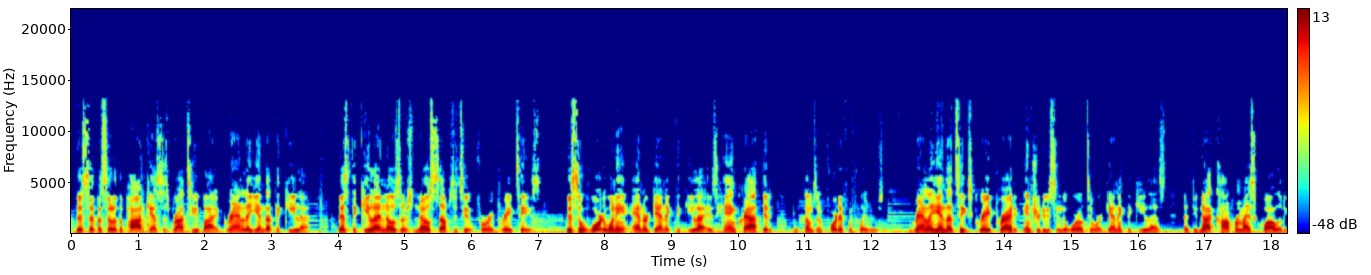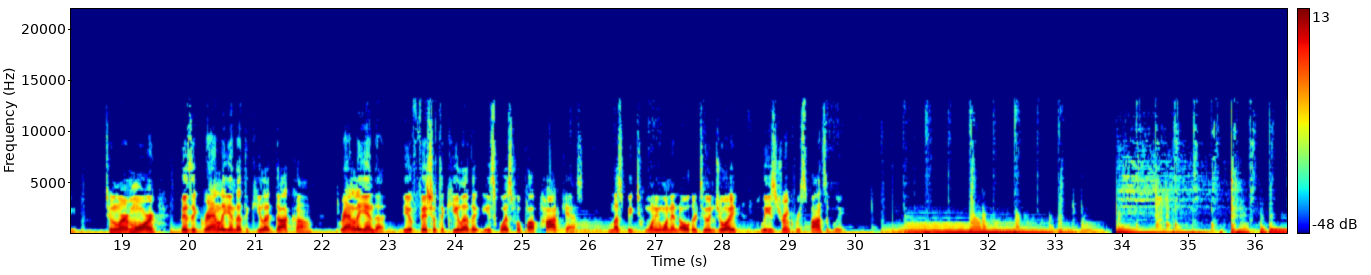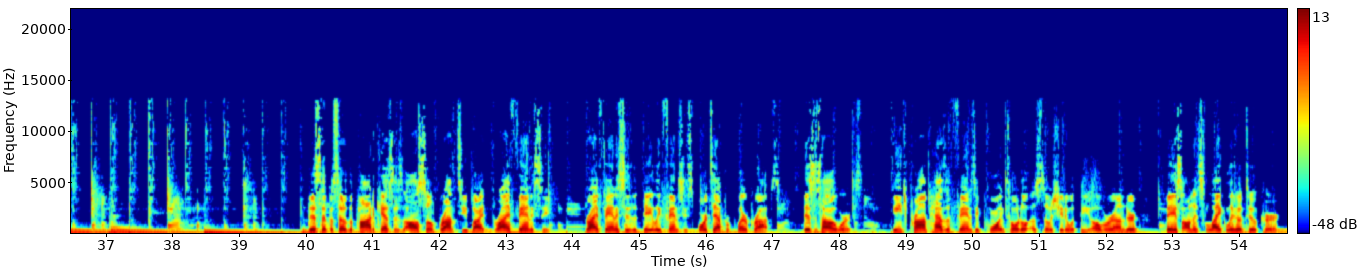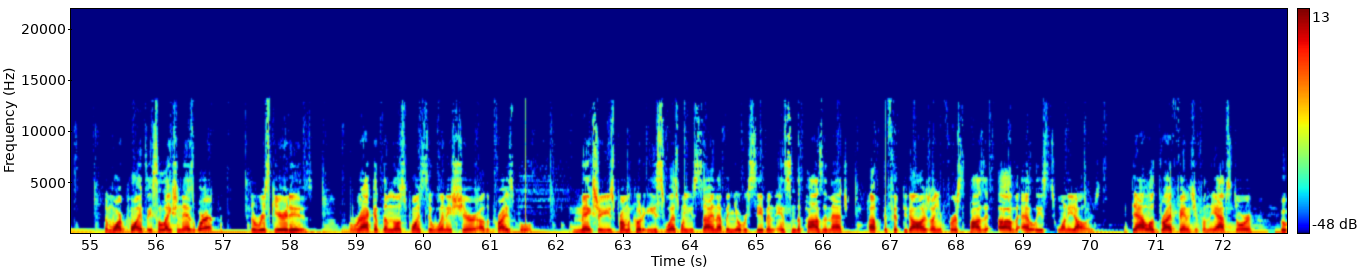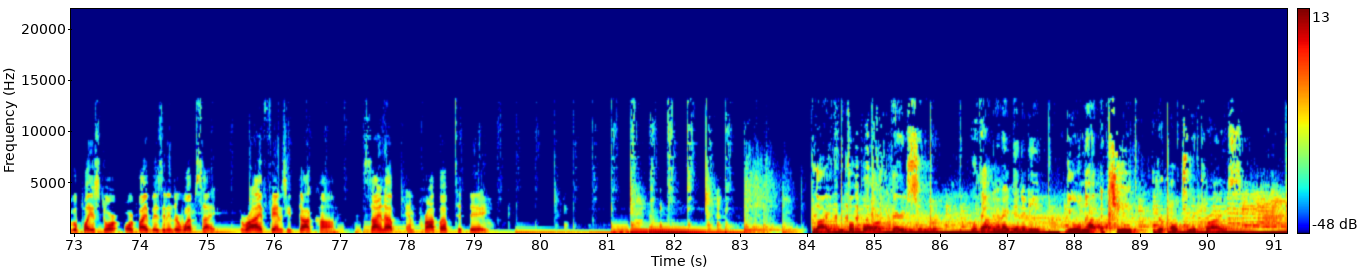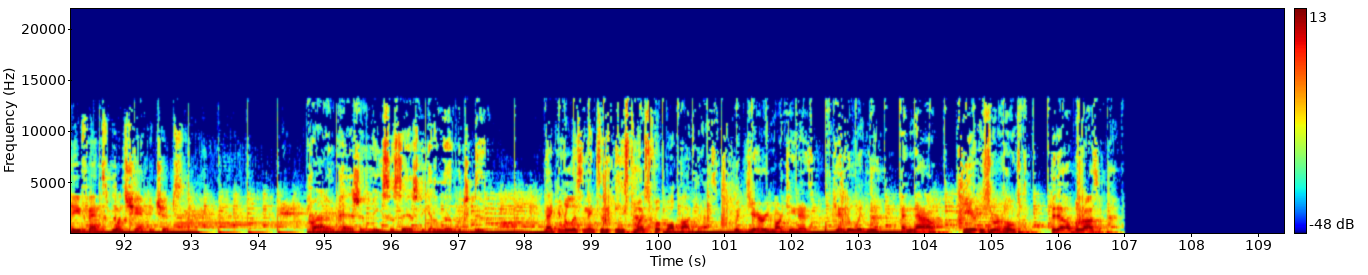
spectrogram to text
This episode of the podcast is brought to you by Gran Leyenda Tequila. This tequila knows there's no substitute for a great taste. This award winning and organic tequila is handcrafted and comes in four different flavors. Gran Leyenda takes great pride introducing the world to organic tequilas that do not compromise quality. To learn more, visit GranLeyendaTequila.com. Gran Leyenda, the official tequila of the East West Football Podcast, must be 21 and older to enjoy. Please drink responsibly. This episode of the podcast is also brought to you by Thrive Fantasy. Thrive Fantasy is a daily fantasy sports app for player props. This is how it works. Each prop has a fantasy point total associated with the over under based on its likelihood to occur. The more points a selection is worth, the riskier it is. Rack up the most points to win a share of the prize pool. Make sure you use promo code EastWest when you sign up and you'll receive an instant deposit match up to $50 on your first deposit of at least $20. Download Thrive Fantasy from the App Store, Google Play Store, or by visiting their website, thrivefantasy.com. Sign up and prop up today. Life and football are very similar. Without an identity, you will not achieve your ultimate prize. Defense wins championships. Pride and passion meet success. You gotta love what you do. Thank you for listening to the East West Football Podcast with Jerry Martinez, Kendall Whitley, and now here is your host, Fidel Barraza.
